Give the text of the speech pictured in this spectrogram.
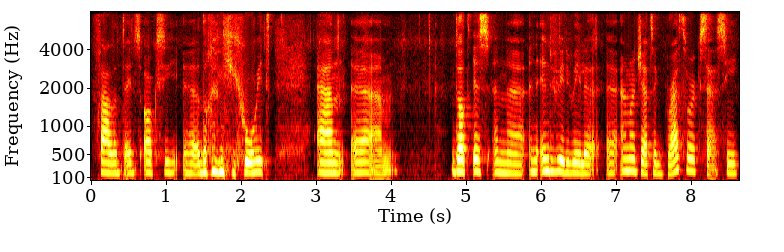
Valentijnsactie erin gegooid. En um, dat is een, uh, een individuele uh, energetic breathwork sessie.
